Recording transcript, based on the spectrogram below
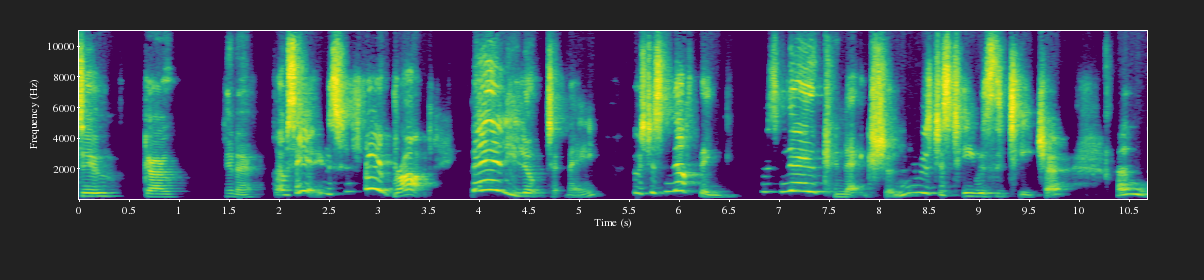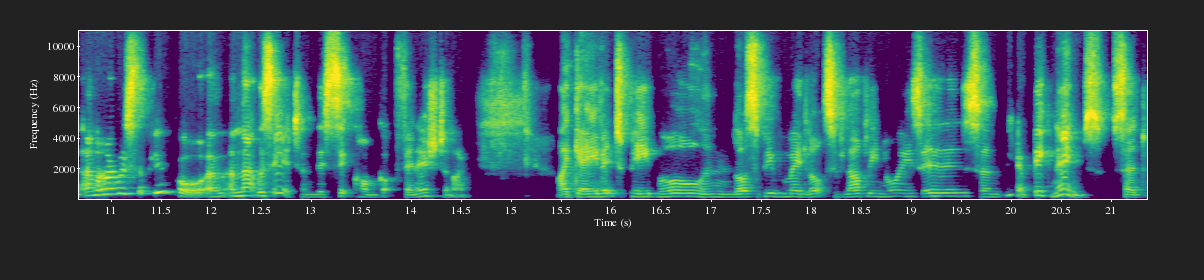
Do, go, you know, that was it. It was, very abrupt. Barely looked at me. It was just nothing There was no connection. It was just he was the teacher and, and I was the pupil. And, and that was it. And this sitcom got finished and I I gave it to people, and lots of people made lots of lovely noises, and you know, big names said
